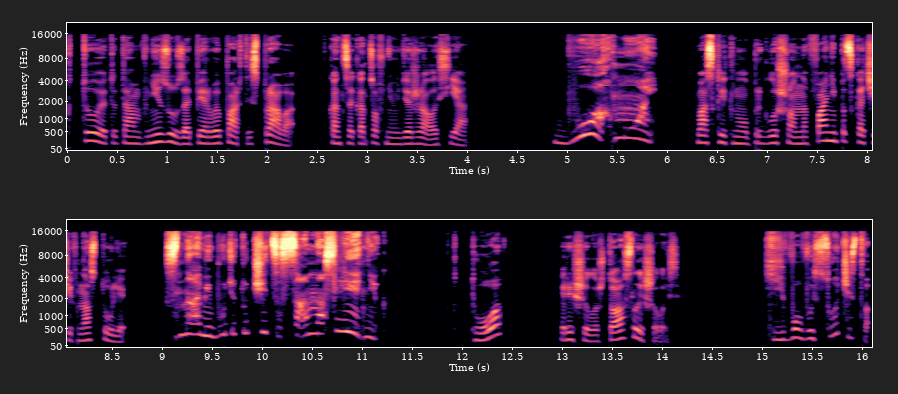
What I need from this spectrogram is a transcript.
«Кто это там внизу за первой партой справа?» В конце концов не удержалась я. «Бог мой!» — воскликнула приглушенно Фанни, подскочив на стуле. «С нами будет учиться сам наследник!» «Кто?» — решила, что ослышалась. «Его высочество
